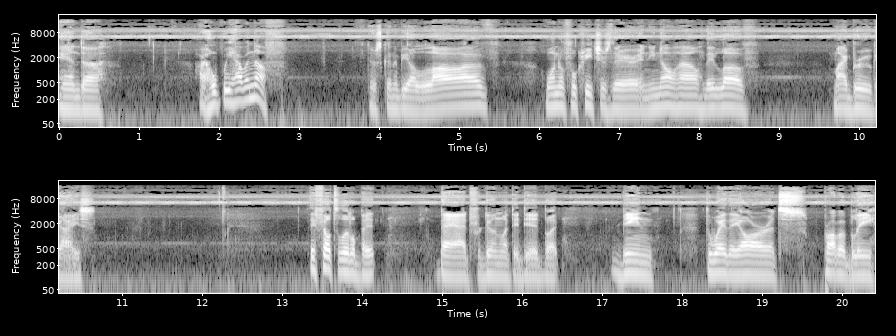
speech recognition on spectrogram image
And uh, I hope we have enough. There's going to be a lot of wonderful creatures there, and you know how they love my brew, guys. They felt a little bit bad for doing what they did, but being the way they are, it's probably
